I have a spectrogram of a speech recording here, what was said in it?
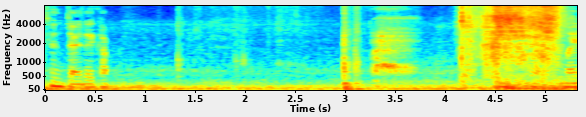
ชื่นใจเลยครับ ไม่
